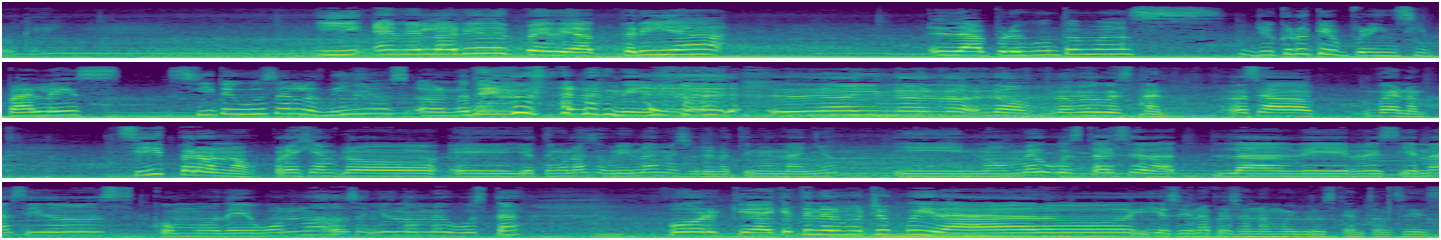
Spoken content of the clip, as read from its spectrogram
Ok. Y en el área de pediatría, la pregunta más, yo creo que principal es, ¿si te gustan los niños o no te gustan los niños? Ay, no, no, no, no me gustan. O sea, bueno, sí, pero no. Por ejemplo, eh, yo tengo una sobrina, mi sobrina tiene un año y no me gusta esa edad. La de recién nacidos, como de uno a dos años, no me gusta porque hay que tener mucho cuidado y yo soy una persona muy brusca, entonces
